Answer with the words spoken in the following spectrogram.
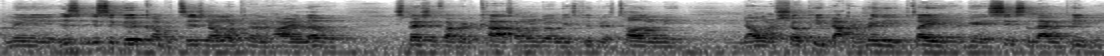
I mean, it's, it's a good competition. I want to play on a higher level, especially if I go to college. I want to go against people that's taller than me. You know, I want to show people that I can really play against 6'11 people. You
